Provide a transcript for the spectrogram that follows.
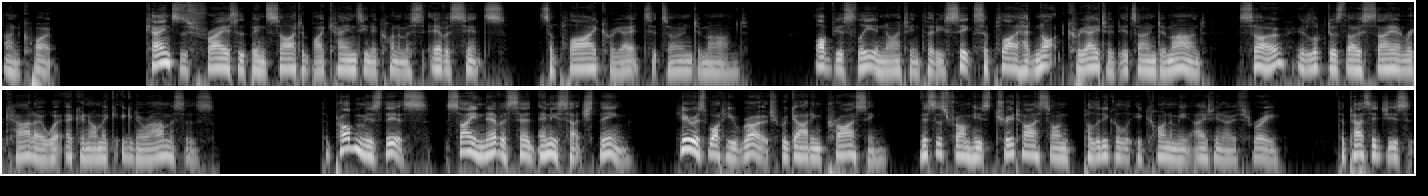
Unquote. Keynes's phrase has been cited by Keynesian economists ever since supply creates its own demand. Obviously, in 1936, supply had not created its own demand, so it looked as though Say and Ricardo were economic ignoramuses. The problem is this Say never said any such thing. Here is what he wrote regarding pricing. This is from his Treatise on Political Economy 1803. The passage is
